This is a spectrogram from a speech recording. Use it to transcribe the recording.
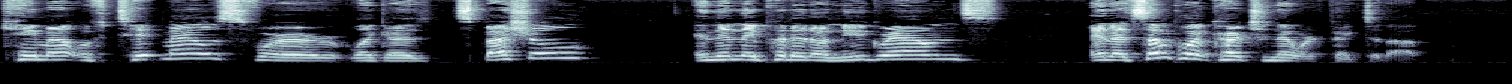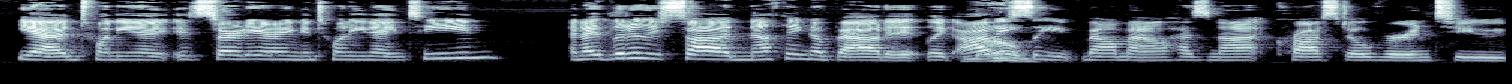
came out with titmouse for like a special and then they put it on newgrounds and at some point cartoon network picked it up yeah, in twenty nine, it started airing in twenty nineteen, and I literally saw nothing about it. Like, No. obviously, Mao Mao has not crossed over into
